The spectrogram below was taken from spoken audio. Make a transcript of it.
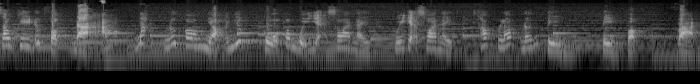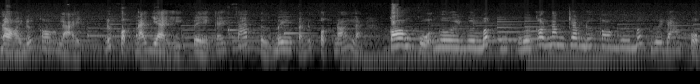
sau khi đức phật đã bắt đứa con nhỏ nhất của con quỷ dạ xoa này quỷ dạ xoa này khóc lóc đến tìm tìm phật và đòi đứa con lại. Đức phật đã dạy về cái pháp từ bi và đức phật nói là, con của ngươi ngươi mất, ngươi có 500 đứa con, ngươi mất, ngươi đau khổ.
